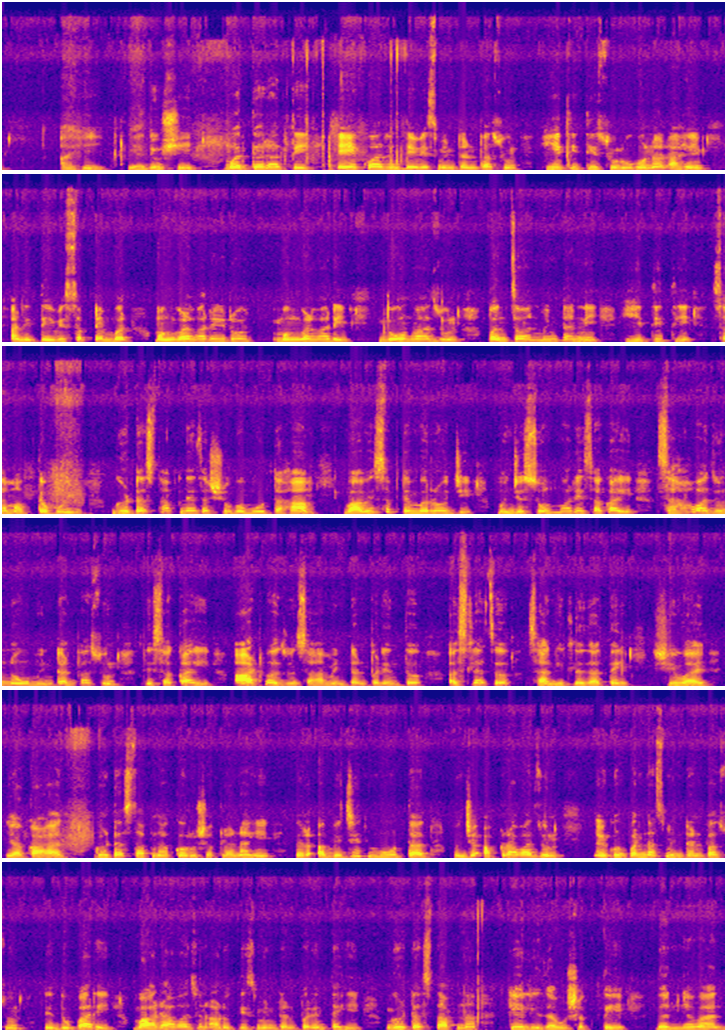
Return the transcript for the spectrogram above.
आहे. या दिवशी मध्यरात्री एक वाजून तेवीस मिनिटांपासून ही तिथी सुरू होणार आहे. आणि तेवीस सप्टेंबर मंगळवारी रोज मंगळवारी दोन वाजून पंचावन्न मिनिटांनी ही तिथी समाप्त होईल. घटस्थापनेचा शुभ मुहूर्त हा बावीस सप्टेंबर रोजी म्हणजे सोमवारी सकाळी सहा वाजून नऊ मिनिटांपासून ते सकाळी आठ वाजून सहा मिनिटांपर्यंत असल्याचं सांगितलं जात आहे शिवाय या काळात घटस्थापना करू शकला नाही तर अभिजित मुहूर्तात म्हणजे अकरा वाजून एकोणपन्नास मिनिटांपासून ते दुपारी बारा वाजून अडतीस मिनिटांपर्यंतही घटस्थापना केली जाऊ शकते. धन्यवाद.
